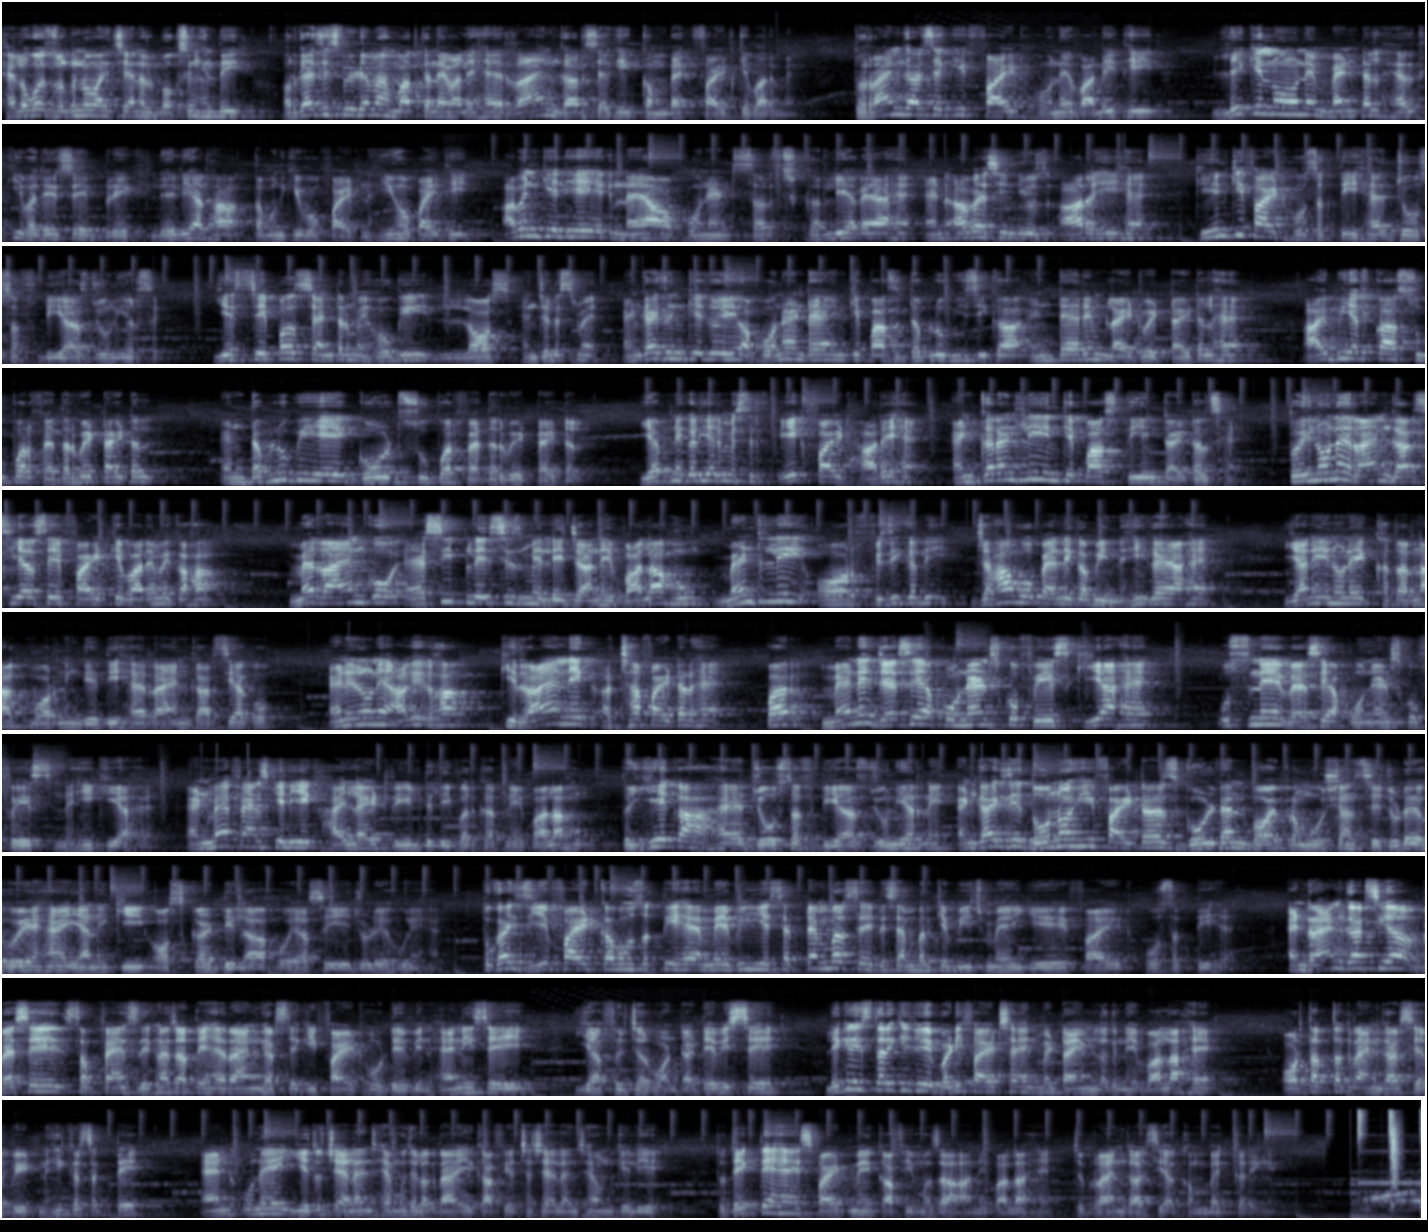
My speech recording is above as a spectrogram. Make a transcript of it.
Hello guys welcome to my channel boxing Hindi और guys इस video में हम बात करने वाले हैं रायन गार्सिया की कमबैक फाइट के बारे में। तो रायन गार्सिया की फाइट होने वाली थी, लेकिन उन्होंने मेंटल हेल्थ की वजह से ब्रेक ले लिया था, तब उनकी वो फाइट नहीं हो पाई थी। अब इनके लिए एक नया ओपोनेंट सर्च कर लिया गया है एंड अब ऐसी न्यूज़ आ रही है कि इनकी फाइट हो सकती है जोसफ डियाज जूनियर से। ये स्टेपल सेंटर में होगी लॉस एंजलिस में। एंड गाइज़ इनके जो ये अपोनेंट है, इनके पास डब्ल्यूबीसी का इंटेरिम लाइटवेट टाइटल है आईबीएफ का super featherweight title and WBA gold super featherweight title ये अपने करियर में सिर्फ़ एक फाइट हारे हैं एंड करंटली इनके पास तीन टाइटल्स हैं। तो इन्होंने रायन गार्सिया से फाइट के बारे में कहा, मैं रायन को ऐसी प्लेसेस में ले जाने वाला हूँ मेंटली और फिजिकली जहाँ वो पहले कभी नहीं गया है। यानी इन्होंने एक खतरनाक वार्निंग दे दी है रायन गार्सिया को। एंड इन्होंने आगे कहा कि रायन एक अच्छा फाइटर है, पर मैंने जैसे अपोनेंट्स को फेस किया है, उसने वैसे अपोनेंट्स को फेस नहीं किया है। एंड मैं फैंस के लिए एक हाईलाइट रील डिलीवर करने वाला हूँ। तो ये कहा है जोसेफ डियाज जूनियर ने। एंड गाइज़ ये दोनों ही फाइटर्स गोल्डन बॉय प्रमोशन से जुड़े हुए हैं, यानी कि ऑस्कर डिला होया से ये जुड़े हुए हैं। तो गाइज़ ये फाइट कब हो सकती है? मे बी ये सितंबर से दिसंबर के बीच में ये फाइट हो सकती है। एंड रायन गार्सिया वैसे सब फैंस देखना चाहते हैं रायन गार्सिया की फाइट हो डेविन हैनी से या फिर जरवॉन्टा डेविस से। लेकिन इस तरह की जो ये बड़ी फाइट्स हैं, इनमें टाइम लगने वाला है और तब तक रायन गार्सिया वेट नहीं कर सकते। एंड उन्हें ये जो चैलेंज है, मुझे लग रहा है ये काफ़ी अच्छा चैलेंज है उनके लिए। तो देखते हैं इस फाइट में काफ़ी मज़ा आने वाला है जब रायन गार्सिया कम करेंगे।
